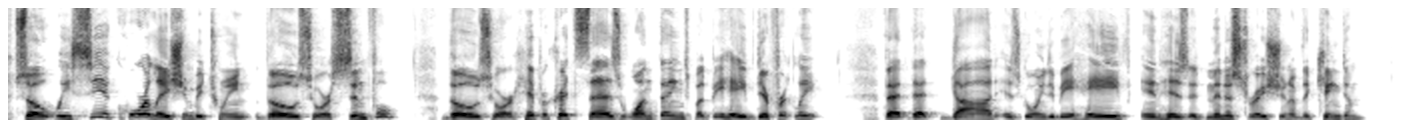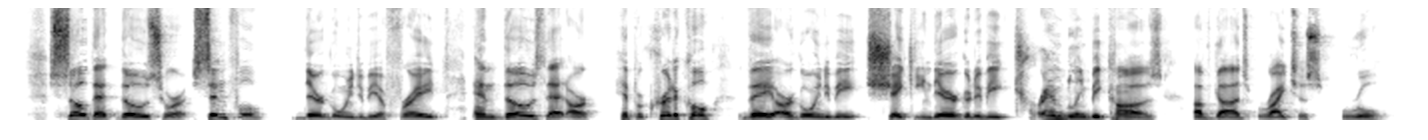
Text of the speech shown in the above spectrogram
So we see a correlation between those who are sinful, those who are hypocrites says one thing but behave differently, that, that God is going to behave in his administration of the kingdom, so that those who are sinful, they're going to be afraid, and those that are hypocritical, they are going to be shaking. They're going to be trembling because of God's righteous rule.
